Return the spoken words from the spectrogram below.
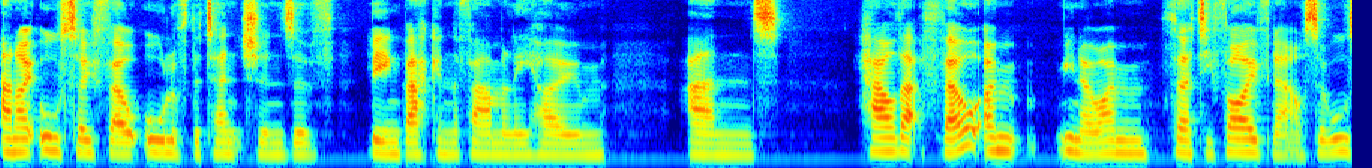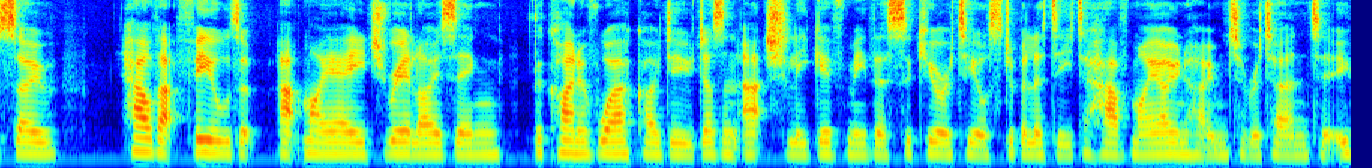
And I also felt all of the tensions of being back in the family home and how that felt. I'm, you know, I'm 35 now, so also how that feels at, at my age, realizing the kind of work I do doesn't actually give me the security or stability to have my own home to return to.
